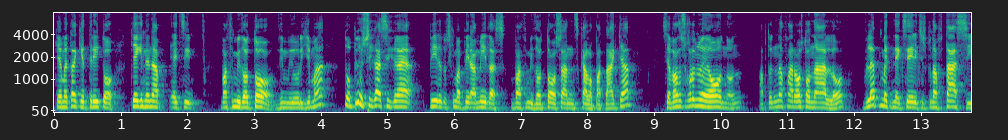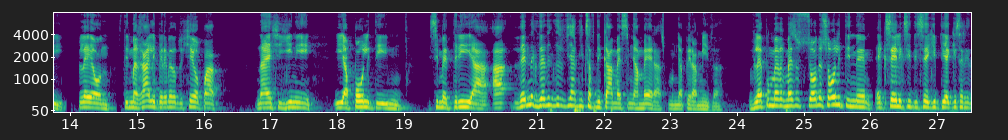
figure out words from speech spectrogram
και μετά και τρίτο και έγινε ένα έτσι βαθμιδωτό δημιούργημα το οποίο σιγά σιγά πήρε το σχήμα πυραμίδας βαθμιδωτό σαν σκαλοπατάκια σε βάθος χρόνου αιώνων από τον ένα φαραώ στον άλλο βλέπουμε την εξέλιξη που να φτάσει πλέον στη μεγάλη πυραμίδα του Χέοπα να έχει γίνει η απόλυτη συμμετρία. δεν, δεν, δεν φτιάχνει ξαφνικά μέσα σε μια μέρα, ας πούμε, μια πυραμίδα. Βλέπουμε μέσα στους αιώνες όλη την ε, εξέλιξη της Αιγυπτιακής αρχι...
